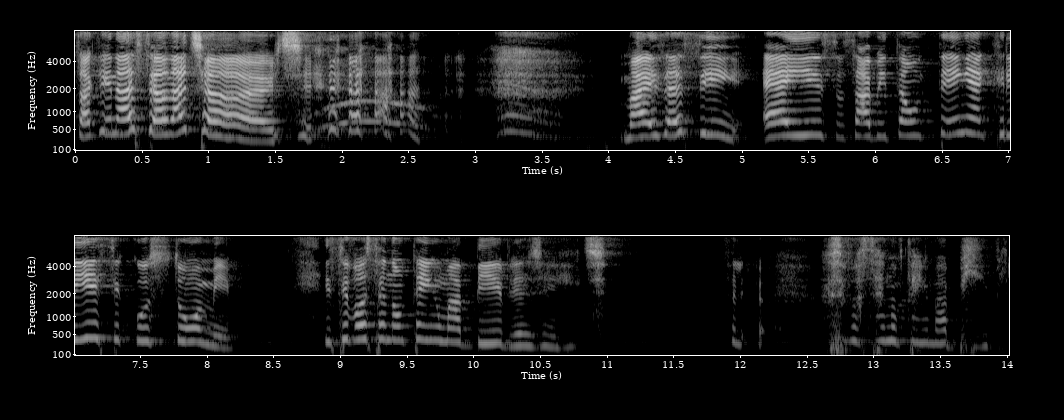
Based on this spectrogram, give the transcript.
Só quem nasceu na church. Mas assim, é isso, sabe? Então tenha cria esse costume. E se você não tem uma Bíblia, gente, se você não tem uma Bíblia,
